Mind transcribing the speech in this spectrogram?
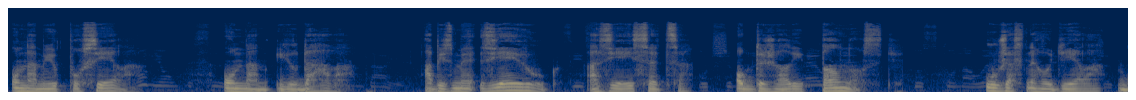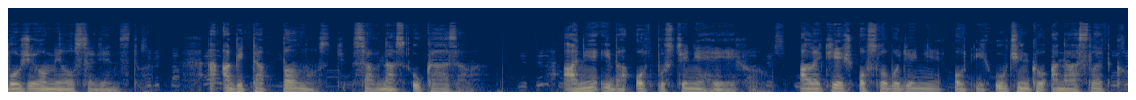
On nám ju posiela on nám ju dáva, aby sme z jej rúk a z jej srdca obdržali plnosť úžasného diela Božieho milosrdenstva. A aby tá plnosť sa v nás ukázala. A nie iba odpustenie hriechov, ale tiež oslobodenie od ich účinkov a následkov.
